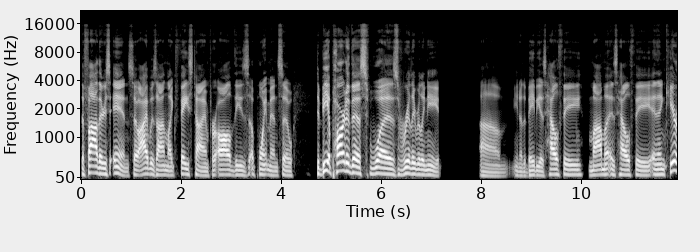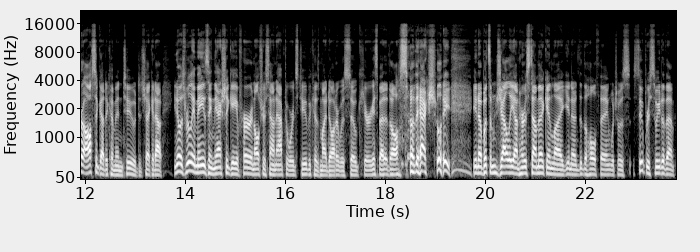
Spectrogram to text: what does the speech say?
the fathers in. So I was on like FaceTime for all of these appointments. So to be a part of this was really really neat. Um, you know, the baby is healthy, mama is healthy, and then Kira also got to come in too to check it out. You know, it's really amazing. They actually gave her an ultrasound afterwards too because my daughter was so curious about it all. So they actually, you know, put some jelly on her stomach and like, you know, did the whole thing, which was super sweet of them.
